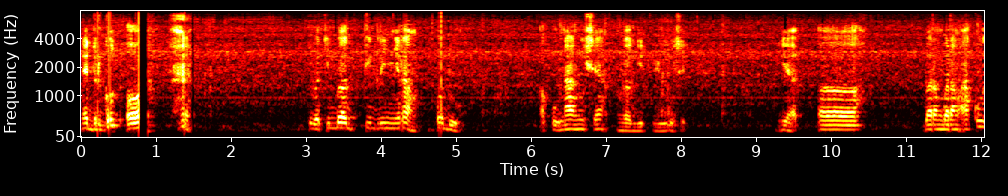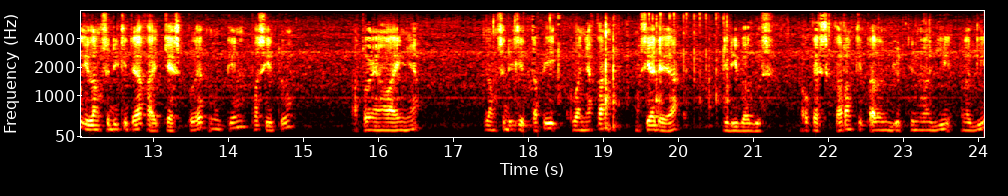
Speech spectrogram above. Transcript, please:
nether gold or tiba-tiba piglin nyerang. Waduh aku nangis ya. Nggak gitu juga sih. Ya uh, barang-barang aku hilang sedikit ya kayak chest plate mungkin pas itu atau yang lainnya hilang sedikit tapi kebanyakan masih ada ya. Jadi bagus. Oke sekarang kita lanjutin lagi lagi.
